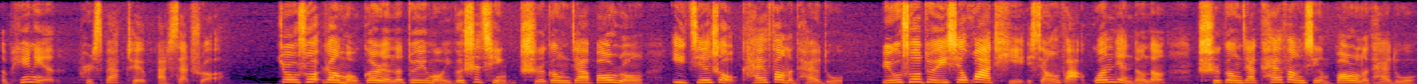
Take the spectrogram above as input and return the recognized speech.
opinion, perspective, etc. 就是说，让某个人呢对于某一个事情持更加包容、 易接受、开放的态度。比如说，对于一些话题、想法、观点等等，持更加开放性、包容的态度。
